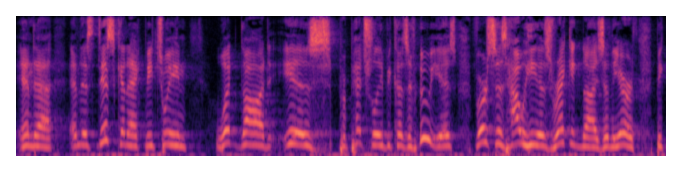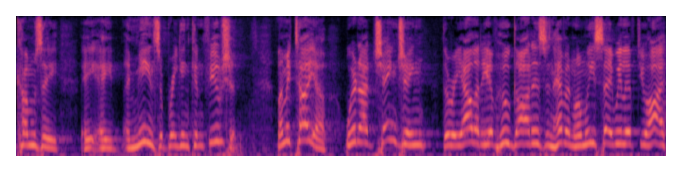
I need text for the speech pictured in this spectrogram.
And, uh, and this disconnect between what God is perpetually because of who He is versus how He is recognized in the earth becomes a, a, a, a means of bringing confusion. Let me tell you, we're not changing the reality of who God is in heaven when we say we lift you high,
